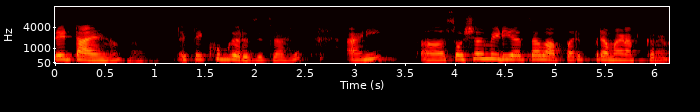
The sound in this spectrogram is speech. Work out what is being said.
ते टाळणं ते खूप गरजेचं आहे. आणि सोशल मीडियाचा वापर प्रमाणात करणं.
